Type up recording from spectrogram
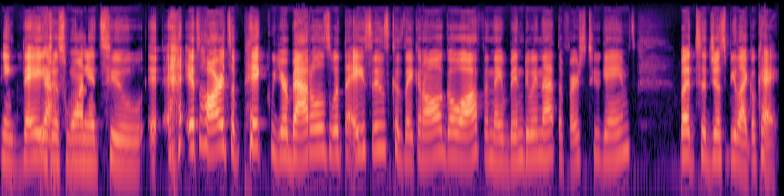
think they Yeah. just wanted to. It, it's hard to pick your battles with the Aces because they can all go off, and they've been doing that the first two games. But to just be like, okay,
